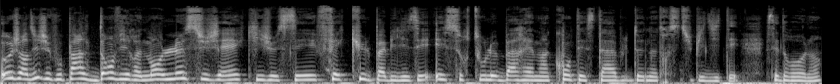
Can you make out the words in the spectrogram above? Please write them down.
Aujourd'hui, je vous parle d'environnement, le sujet qui, je sais, fait culpabiliser et surtout le barème incontestable de notre stupidité. C'est drôle, hein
